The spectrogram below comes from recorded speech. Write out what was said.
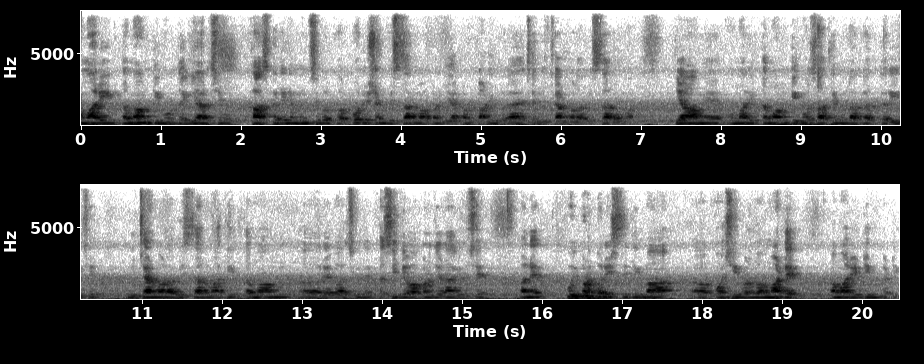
અમારી તમામ ટીમો તૈયાર છે. ખાસ કરીને મ્યુનિસિપલ કોર્પોરેશન વિસ્તારમાં પણ જ્યાં પણ પાણી ભરાયા છે, નીચાણવાળા વિસ્તારોમાં, ત્યાં અમે અમારી તમામ ટીમો સાથે મુલાકાત કરી છે. નીચાણવાળા વિસ્તારમાંથી તમામ રહેવાસીઓને ખસી જવા પણ જણાવ્યું છે અને કોઈ પણ પરિસ્થિતિમાં પહોંચી વળવા માટે અમારી ટીમ ઘટી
